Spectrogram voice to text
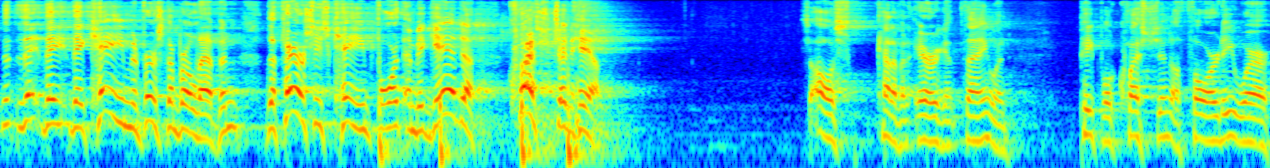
they, they, they came in verse number 11. The Pharisees came forth and began to question him. It's always kind of an arrogant thing when people question authority where,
